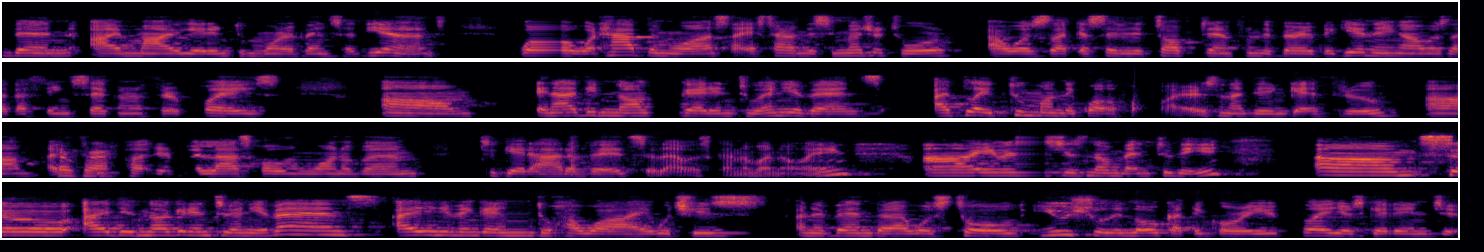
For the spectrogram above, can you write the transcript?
then I might get into more events at the end. Well, what happened was I started the Symetra tour. I was like I said in the top ten from the very beginning. I was like I think second or third place, um, and I did not get into any events. I played two Monday qualifiers and I didn't get through. Um, I okay. putted my last hole in one of them to get out of it, so that was kind of annoying. Uh, it was just not meant to be. Um, so I did not get into any events. I didn't even get into Hawaii, which is an event that I was told usually low category players get into.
